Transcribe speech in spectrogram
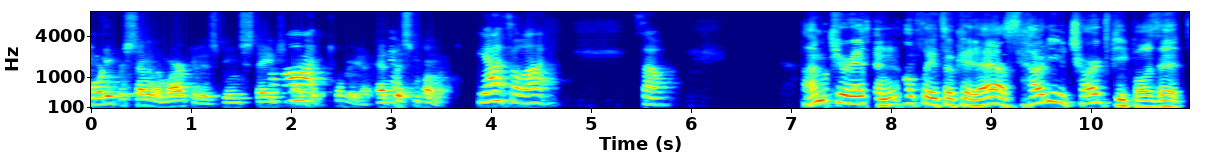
forty percent of the market is being staged by Victoria at yeah. this moment. Yeah, it's a lot. So, I'm curious, and hopefully it's okay to ask. How do you charge people? Is it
